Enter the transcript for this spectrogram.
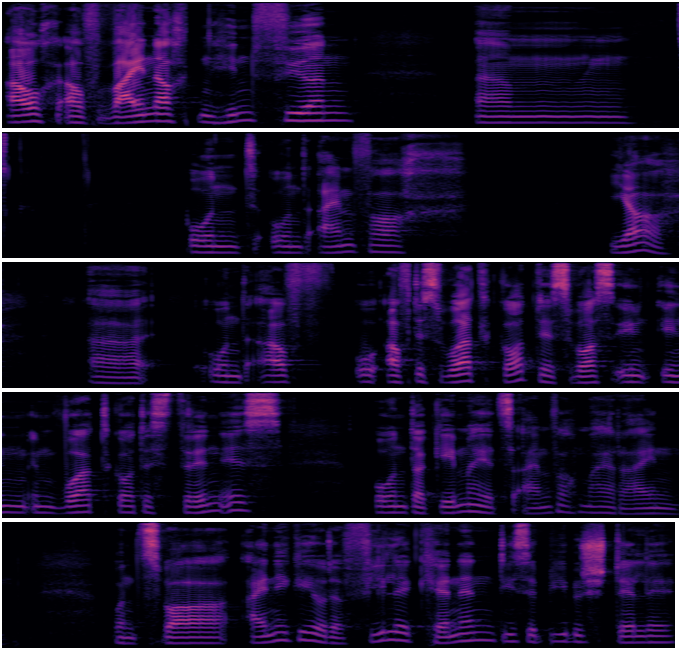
auch auf Weihnachten hinführen ähm, und, und einfach, ja, äh, und auf, auf das Wort Gottes, was in, in, im Wort Gottes drin ist. Und da gehen wir jetzt einfach mal rein. Und zwar einige oder viele kennen diese Bibelstelle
